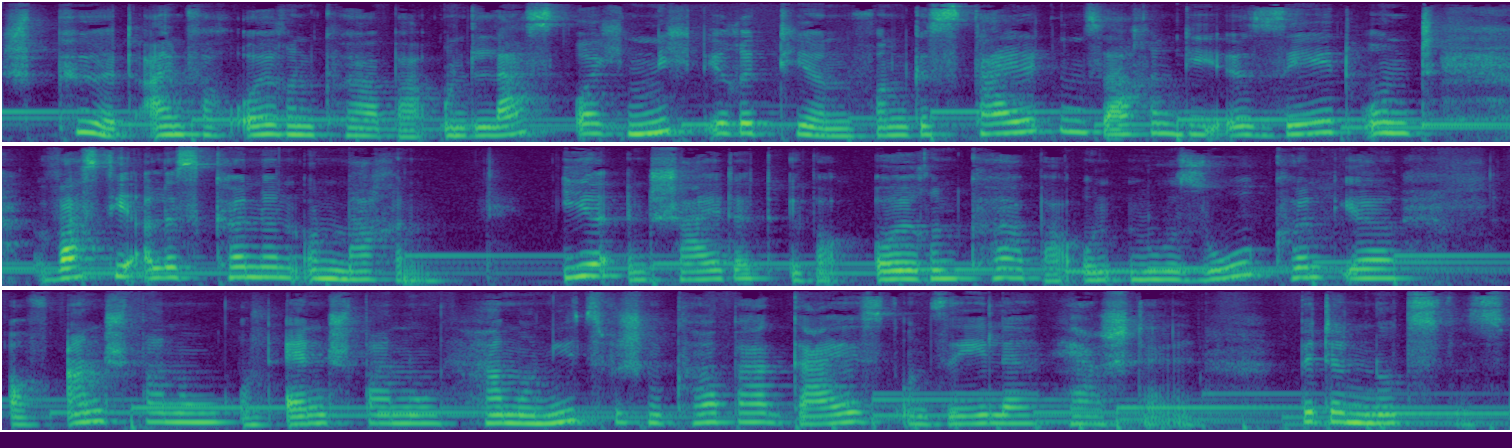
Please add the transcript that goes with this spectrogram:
Spürt einfach euren Körper und lasst euch nicht irritieren von gestylten Sachen, die ihr seht und was die alles können und machen. Ihr entscheidet über euren Körper und nur so könnt ihr auf Anspannung und Entspannung, Harmonie zwischen Körper, Geist und Seele herstellen. Bitte nutzt es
